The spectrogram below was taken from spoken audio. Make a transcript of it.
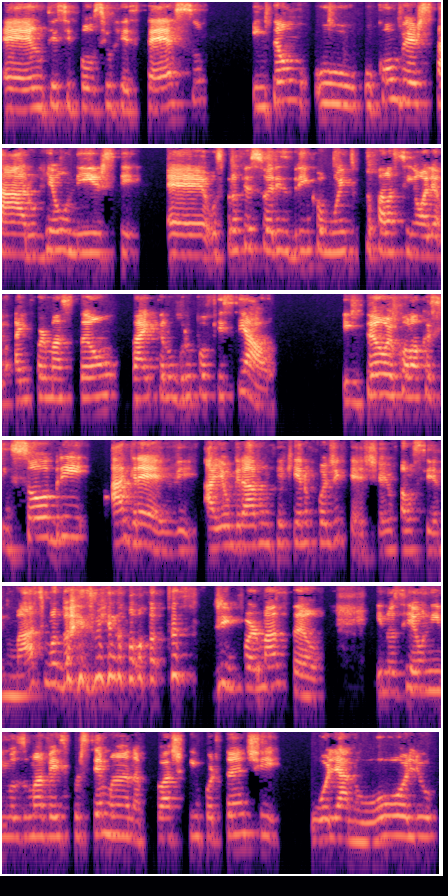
é, antecipou-se o recesso, então o, o conversar, o reunir-se, é, os professores brincam muito, eu falo assim, olha, a informação vai pelo grupo oficial. Então eu coloco assim, sobre a greve. Aí eu gravo um pequeno podcast. Aí eu falo assim, é no máximo dois minutos de informação. E nos reunimos uma vez por semana, porque eu acho que é importante o olhar no olho,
